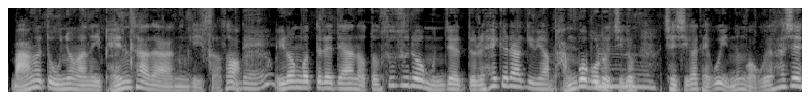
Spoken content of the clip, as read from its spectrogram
망을 또 운영하는 이 벤사라는 게 있어서 네. 이런 것들에 대한 어떤 수수료 문제들을 해결하기 위한 방법으로 음. 지금 제시가 되고 있는 거고요. 사실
